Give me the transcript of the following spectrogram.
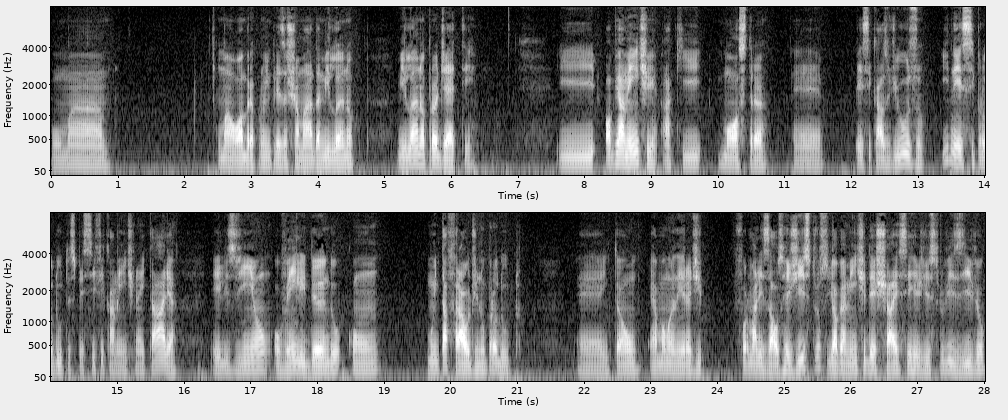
uma, uma obra para uma empresa chamada Milano, Milano Progetti. E, obviamente, aqui mostra é, esse caso de uso e nesse produto especificamente na Itália, eles vinham ou vêm lidando com muita fraude no produto. É, então, é uma maneira de formalizar os registros e, obviamente, deixar esse registro visível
